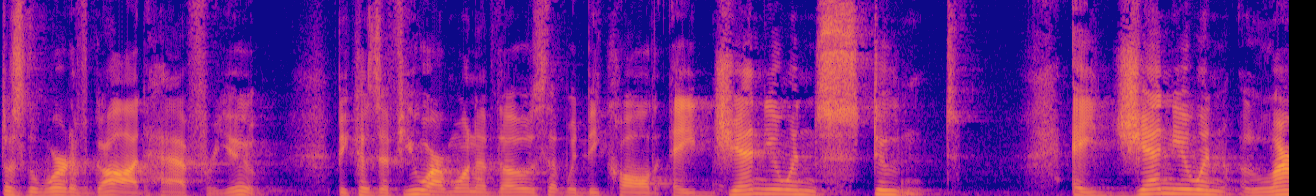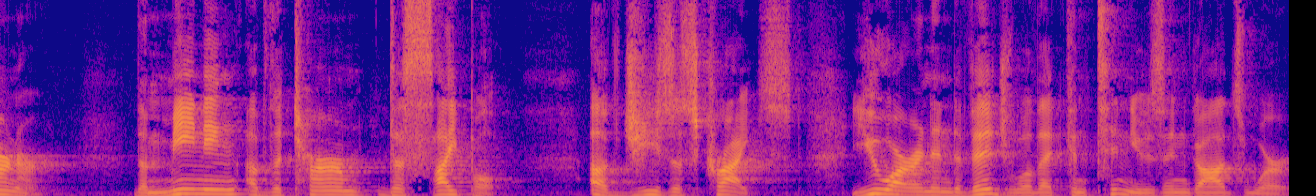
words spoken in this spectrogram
does the Word of God have for you? Because if you are one of those that would be called a genuine student, a genuine learner, the meaning of the term disciple of Jesus Christ. You are an individual that continues in God's Word,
